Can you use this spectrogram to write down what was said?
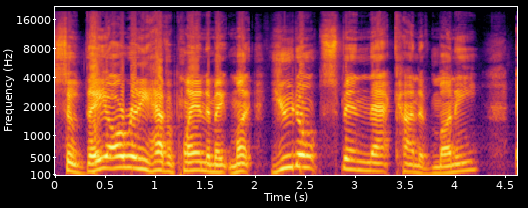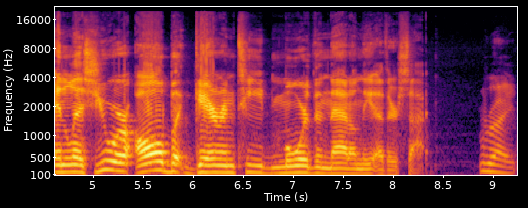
So they already have a plan to make money. You don't spend that kind of money unless you are all but guaranteed more than that on the other side. Right.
